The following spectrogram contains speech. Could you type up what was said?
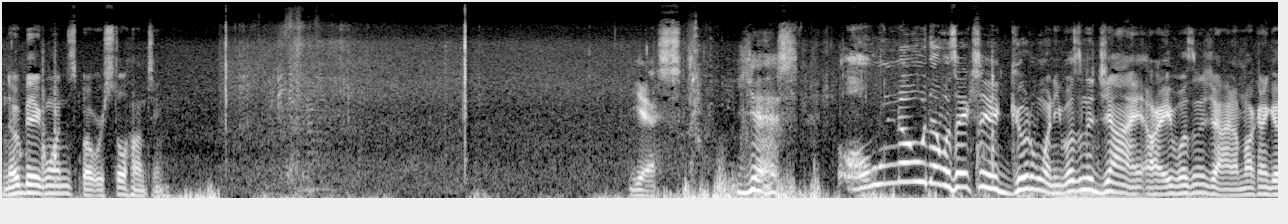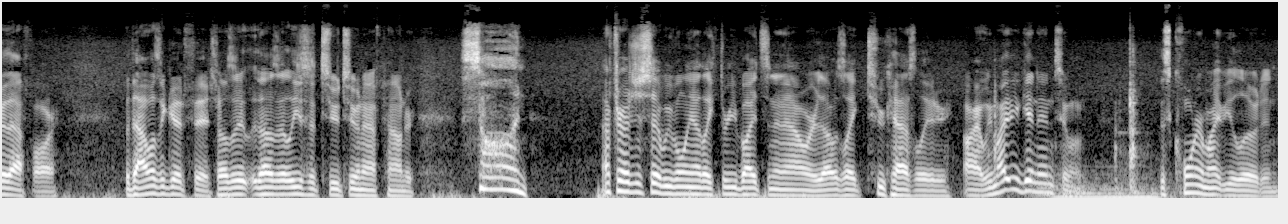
No big ones, but we're still hunting. Yes. Yes. Oh no, that was actually a good one. He wasn't a giant. All right, he wasn't a giant. I'm not gonna go that far. But that was a good fish. That was a, that was at least a two, two and a half pounder. Son! After I just said we've only had like three bites in an hour, that was like two casts later. All right, we might be getting into him. This corner might be loaded.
